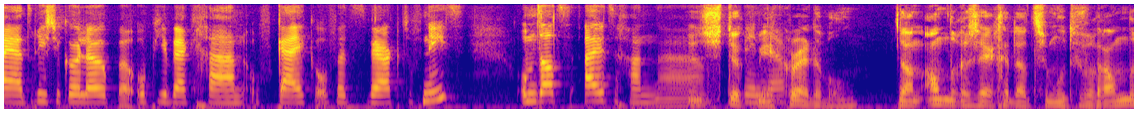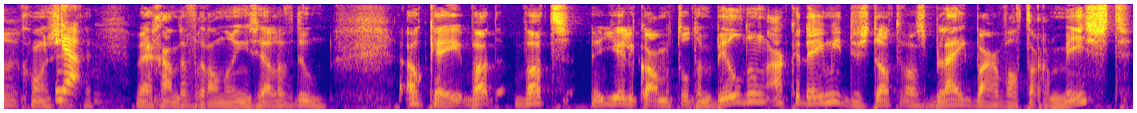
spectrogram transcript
ja, het risico lopen, op je bek gaan of kijken of het werkt of niet. Om dat uit te gaan. Uh, een stuk vinden. meer credible dan anderen zeggen dat ze moeten veranderen. Gewoon zeggen, ja. wij gaan de verandering zelf doen. Oké, okay, wat, wat, jullie kwamen tot een Bildung Academie. Dus dat was blijkbaar wat er mist.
